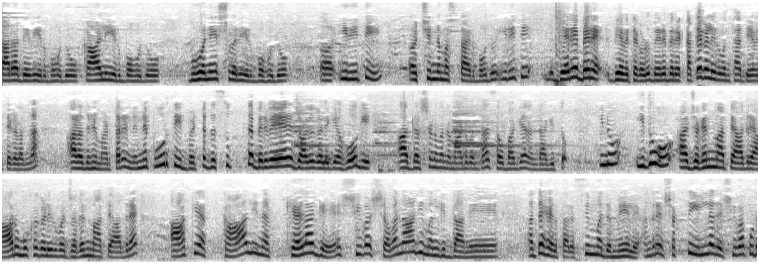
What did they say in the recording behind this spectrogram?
ತಾರಾದೇವಿ ಇರಬಹುದು, ಕಾಳಿ ಇರಬಹುದು, ಭುವನೇಶ್ವರಿ ಇರಬಹುದು ಈ ರೀತಿ ಚಿನ್ನಮಸ್ತ ಇರಬಹುದು. ಈ ರೀತಿ ಬೇರೆ ಬೇರೆ ದೇವತೆಗಳು, ಬೇರೆ ಬೇರೆ ಕಥೆಗಳಿರುವಂತಹ ದೇವತೆಗಳನ್ನ ಆರಾಧನೆ ಮಾಡ್ತಾರೆ. ನಿನ್ನೆ ಪೂರ್ತಿ ಬೆಟ್ಟದ ಸುತ್ತ ಬೇರೆ ಬೇರೆ ಜಾಗಗಳಿಗೆ ಹೋಗಿ ಆ ದರ್ಶನವನ್ನು ಮಾಡುವಂತಹ ಸೌಭಾಗ್ಯ ನಂದಾಗಿತ್ತು. ಇನ್ನು ಇದು ಆ ಜಗನ್ಮಾತೆ ಆದ್ರೆ, ಆರು ಮುಖಗಳಿರುವ ಜಗನ್ಮಾತೆ ಆದ್ರೆ, ಆಕೆಯ ಕಾಲಿನ ಕೆಳಗೆ ಶಿವ ಶವನಾಗಿ ಮಲಗಿದ್ದಾನೆ ಅಂತ ಹೇಳ್ತಾರೆ, ಸಿಂಹದ ಮೇಲೆ. ಅಂದ್ರೆ ಶಕ್ತಿ ಇಲ್ಲದೆ ಶಿವ ಕೂಡ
